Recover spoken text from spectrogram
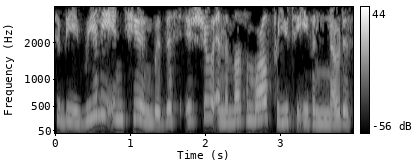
to be really in tune with this issue in the Muslim world for you to even notice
